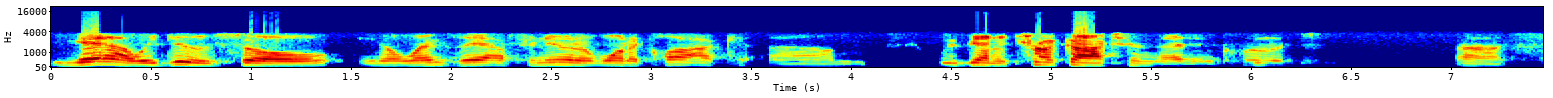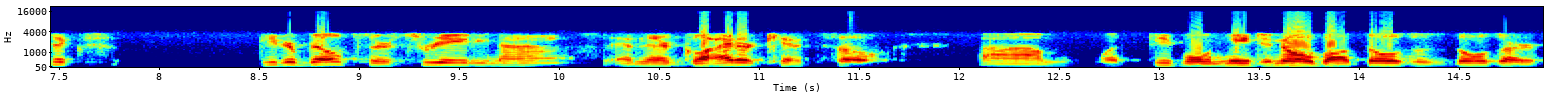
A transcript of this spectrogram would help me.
Yeah, we do. So, you know, Wednesday afternoon at 1 o'clock, um, we've got a truck auction that includes uh, six Peterbilts. They're 389s and they're glider kits. So, um, what people need to know about those is those are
